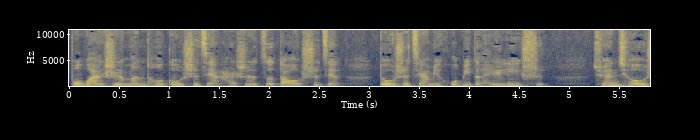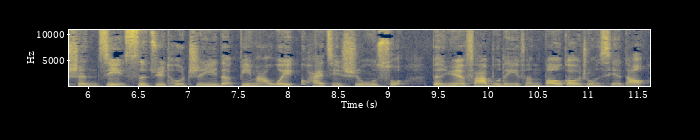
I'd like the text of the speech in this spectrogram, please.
不管是门头沟事件还是泽道事件，都是加密货币的黑历史。全球审计四巨头之一的毕马威会计事务所本月发布的一份报告中写道，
